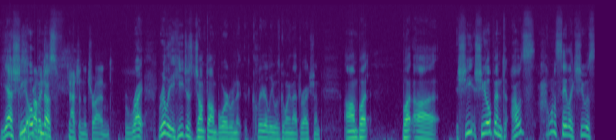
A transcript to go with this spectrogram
yeah, she opened us catching the trend. right. Really, he just jumped on board when it clearly was going that direction. Um, but but uh, she she opened. I was I want to say like she was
